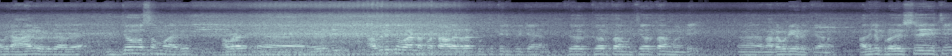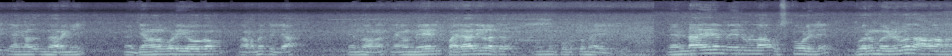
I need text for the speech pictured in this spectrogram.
അവരാരും എഴുതാതെ ഉദ്യോഗസ്ഥന്മാർ അവിടെ എഴുതി അവർക്ക് വേണ്ടപ്പെട്ട ആളുകളെ കുത്തിത്തിരിപ്പിക്കാൻ ചേർത്താൻ ചേർത്താൻ വേണ്ടി നടപടിയെടുക്കുകയാണ്. അതിൽ പ്രതിഷേധിച്ച് ഞങ്ങൾ ഇന്ന് ഇറങ്ങി ജനറൽ ബോഡി യോഗം നടന്നിട്ടില്ല. എന്നാണ് ഞങ്ങൾ മേൽ പരാതികളൊക്കെ ഇന്ന് കൊടുക്കുന്നതായിരിക്കും. രണ്ടായിരം പേരുള്ള സ്കൂളിൽ വെറും എഴുപത് ആളാണ്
